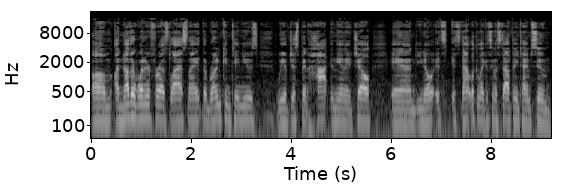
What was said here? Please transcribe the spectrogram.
Um, another winner for us last night. The run continues. We have just been hot in the NHL, and you know it's it's not looking like it's going to stop anytime soon.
